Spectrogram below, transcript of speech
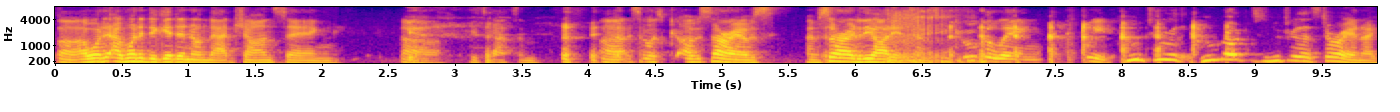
Uh, I wanted I wanted to get in on that. John saying uh, he's got some. Uh, so was, I'm sorry. I was I'm sorry to the audience. I was googling. Wait, who drew who wrote who drew that story? And I,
